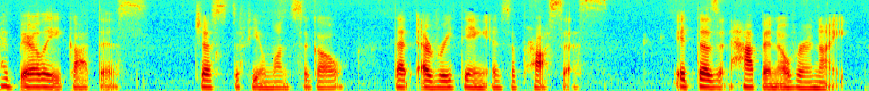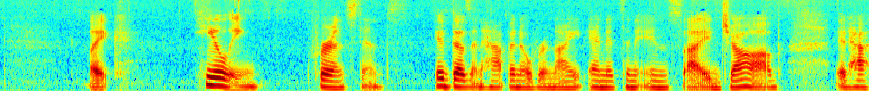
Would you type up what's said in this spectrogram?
I barely got this just a few months ago that everything is a process. It doesn't happen overnight. Like healing, for instance, it doesn't happen overnight and it's an inside job. It has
